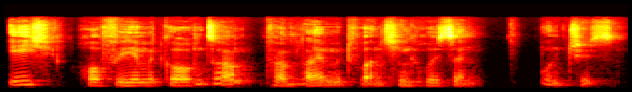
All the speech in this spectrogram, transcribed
Ich hoffe, hiermit geholfen zu haben. Verbleibe mit freundlichen Grüßen und Tschüss.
